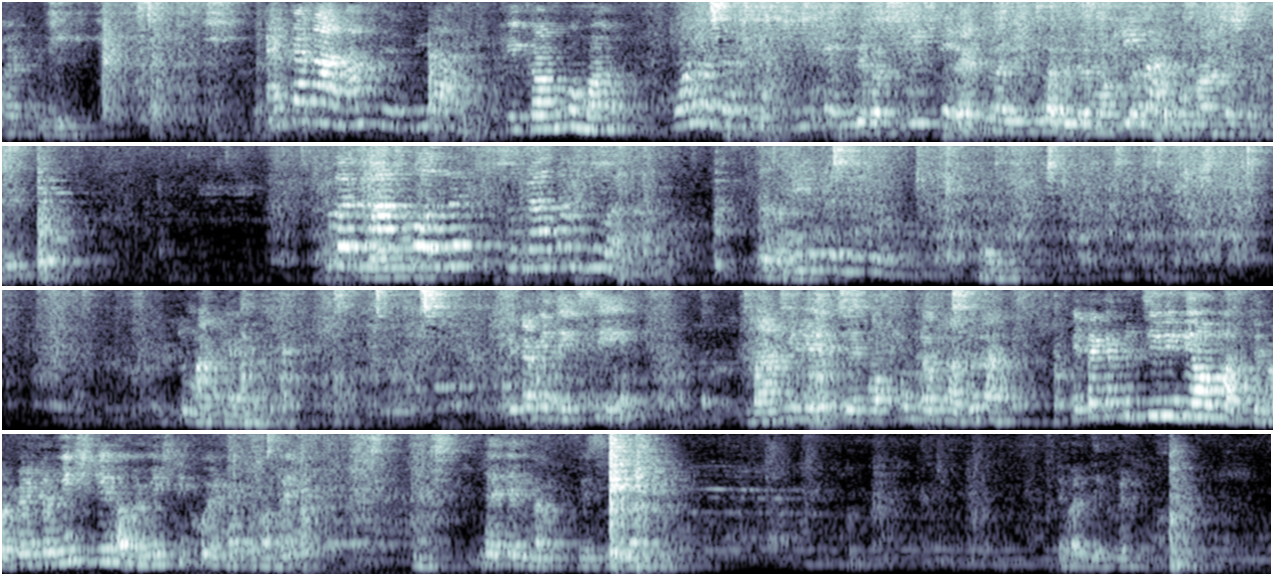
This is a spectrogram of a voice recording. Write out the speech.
আর একটু দিই। একটা কাম আছে দিলাম কি কাম গো মা বলো তো এবার দেখেন আমি কীভাবে এটা মশলার সাথে মাখাইতেছি তুই কাজ করলে তুমি আমার দিবা না এই দেখেন, এই যে। একটু মাখাই নিই। এটা আমি দেখছি এটাকে আপনি চিনি দিয়েও ভাজতে পারবেন। এটা মিষ্টি হবে, মিষ্টি খইয়ের মতো হবে। এবার দেখবেন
